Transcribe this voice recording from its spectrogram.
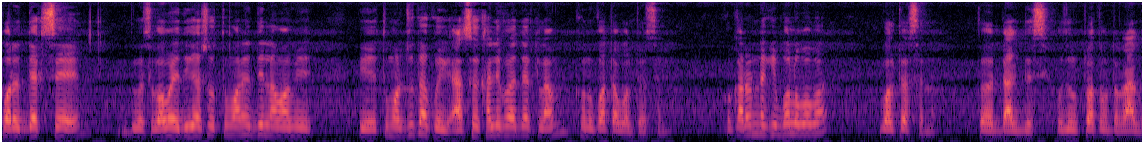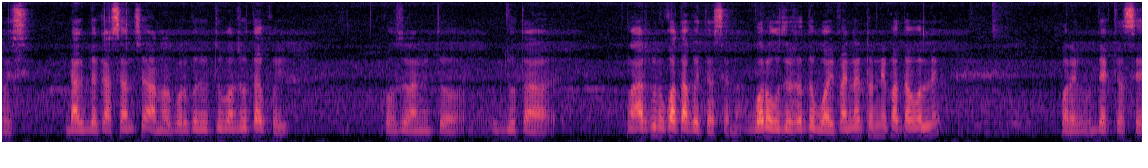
পরে দেখছে, বলছে, বাবা, এদিকে আসো, তোমার দিলাম আমি তোমার জুতা কই? আজকে খালি পায়ে দেখলাম, কোনো কথা বলতে বলতেছে না। কারণটা কি বলো বাবা? বলতে বলতেছে না। তো ডাক দিয়েছে হুজুর প্রথমটা রাগ হয়েছে ডাক দিয়ে কাছে আনছে, আনার পরে কই তোমার জুতা কই? হুজুর, আমি তো জুতা, আর কোনো কথা কইতেছে না। বড় হুজুরের সাথে তো নিয়ে কথা বললে। পরে দেখতেছে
